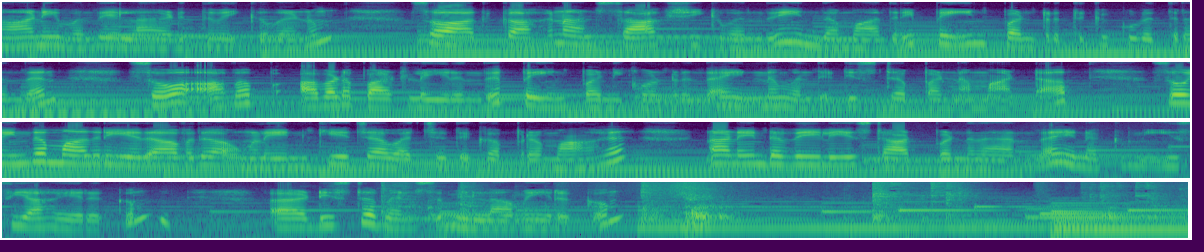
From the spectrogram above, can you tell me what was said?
நானே வந்து எல்லாம் எடுத்து வைக்க வேணும். ஸோ அதுக்காக நான் சாக்ஷிக்கு வந்து இந்த மாதிரி பெயிண்ட் பண்ணுறதுக்கு கொடுத்துருந்தேன். ஸோ அவ அவட பாட்டில் இருந்து பெயிண்ட் பண்ணி கொண்டிருந்தா இன்னும் வந்து டிஸ்டர்ப் பண்ண மாட்டா. ஸோ இந்த மாதிரி ஏதாவது அவங்கள என்கேஜாக வச்சதுக்கு அப்புறமாக நான் இந்த வேலையை ஸ்டார்ட் பண்ணதாக இருந்தால் எனக்கும் ஈஸியாக இருக்கும். டிஸ்டர்பன்ஸும் இல்லாமல் இருக்கும். Música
